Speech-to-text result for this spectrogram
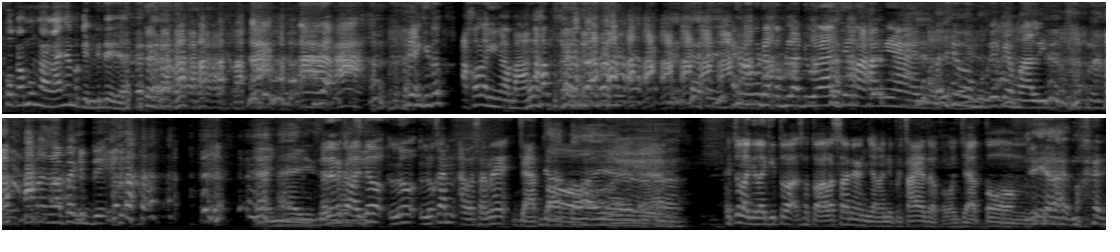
Kok kamu nganganya makin gede ya? Kayak gitu, aku lagi nggak mangap. Emang udah kebelah dua aja rahangnya. Tadi mau mukanya kayak Malik. Mangapnya gede. Tapi kalau itu lu lu kan alasannya jatuh. jatuh aja. Itu lagi-lagi tuh satu alasan yang jangan dipercaya tuh kalau jatuh. Iya, makanya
